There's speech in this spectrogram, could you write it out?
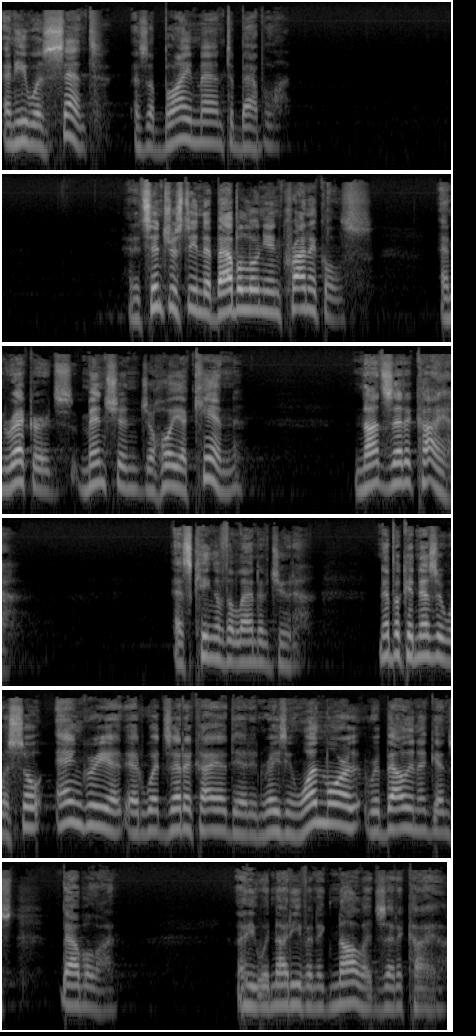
and he was sent as a blind man to Babylon. And it's interesting that Babylonian chronicles and records mention Jehoiachin, not Zedekiah, as king of the land of Judah. Nebuchadnezzar was so angry at, at what Zedekiah did in raising one more rebellion against Babylon that he would not even acknowledge Zedekiah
